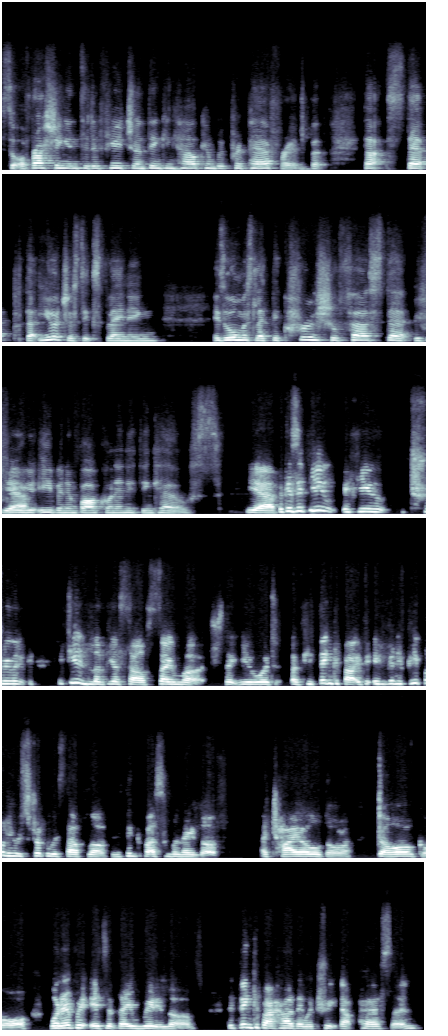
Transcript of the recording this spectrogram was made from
sort of rushing into the future and thinking, how can we prepare for it? But that step that you're just explaining is almost like the crucial first step before yeah. you even embark on anything else. Yeah, because if you if you truly if you love yourself so much that you would if you think about if, if people who struggle with self-love and think about someone they love, a child or a dog or whatever it is that they really love, to think about how they would treat that person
